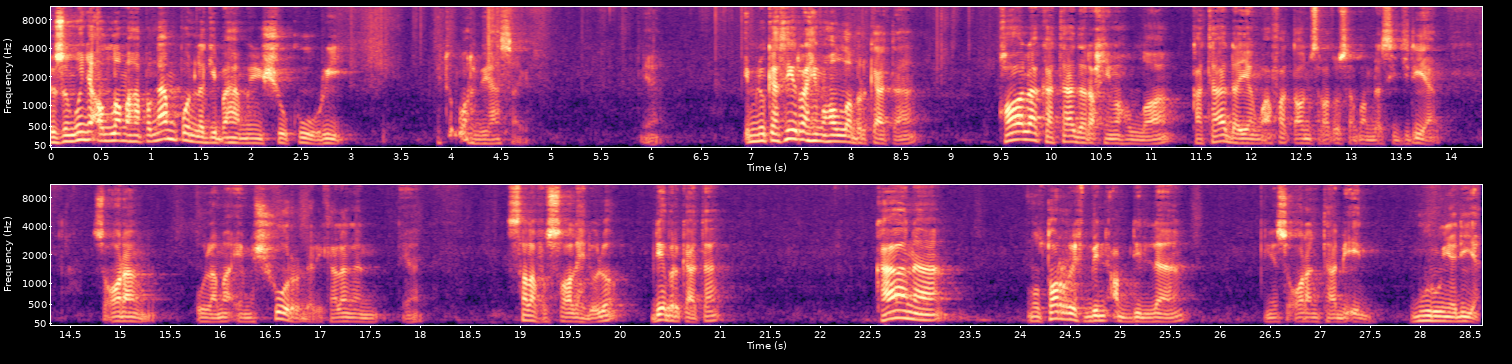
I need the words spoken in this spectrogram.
Sesungguhnya Allah maha pengampun lagi maha mensyukuri. Itu luar biasa. Ya. Ibnu Kathir rahimahullah berkata, Qala Qatada rahimahullah, Qatada yang wafat tahun 118 Hijriah, seorang ulama yang masyhur dari kalangan ya, salafus saleh dulu, dia berkata, Kana Mutarrif bin Abdullah, ini seorang tabi'in, gurunya dia,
